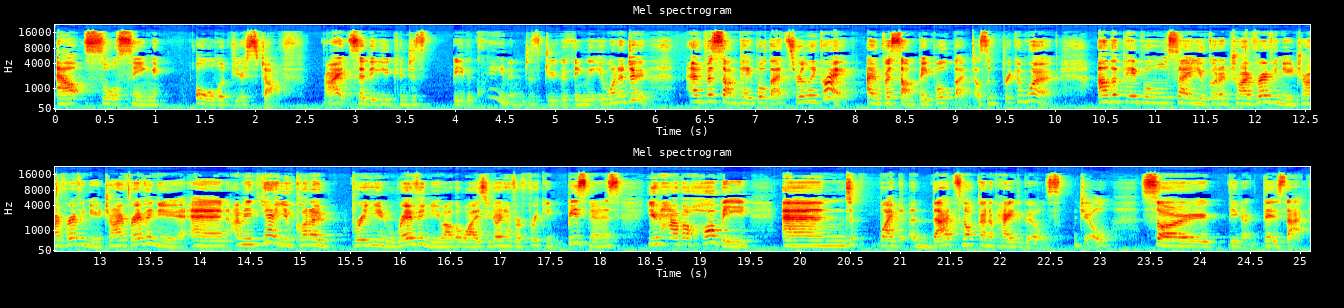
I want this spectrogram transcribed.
outsourcing all of your stuff, right? So that you can just be the queen and just do the thing that you want to do. And for some people, that's really great. And for some people, that doesn't freaking work. Other people will say you've got to drive revenue, drive revenue, drive revenue. And I mean, yeah, you've got to bring in revenue, otherwise, you don't have a freaking business. You have a hobby, and like that's not going to pay the bills, Jill. So, you know, there's that.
